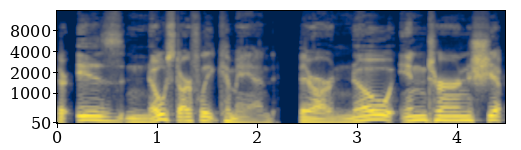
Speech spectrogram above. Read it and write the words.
There is no Starfleet command. There are no internship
